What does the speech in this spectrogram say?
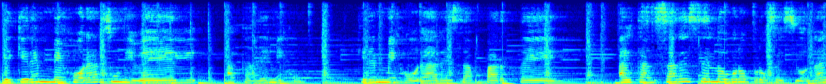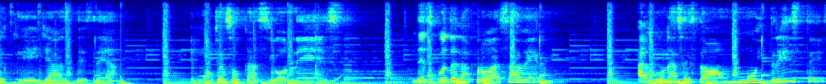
que quieren mejorar su nivel académico, quieren mejorar esa parte, alcanzar ese logro profesional que ellas desean. En muchas ocasiones, después de las pruebas saber, algunas estaban muy tristes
